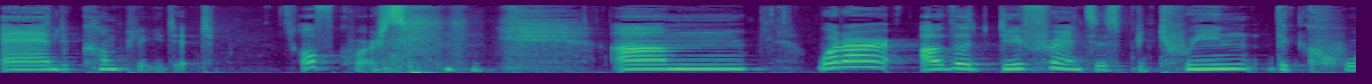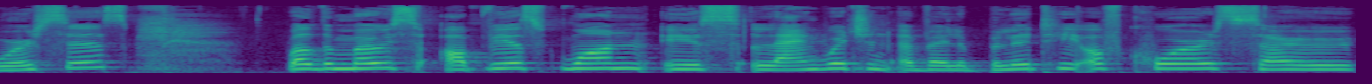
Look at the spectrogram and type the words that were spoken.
and complete it of course Um, what are other differences between the courses? Well, the most obvious one is language and availability, of course. So,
